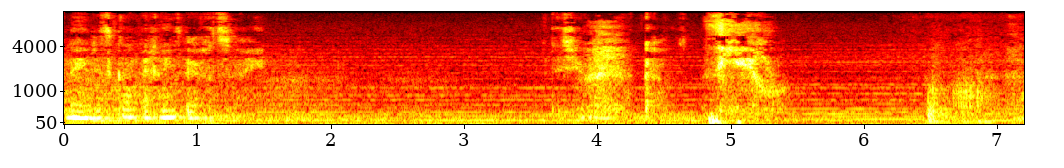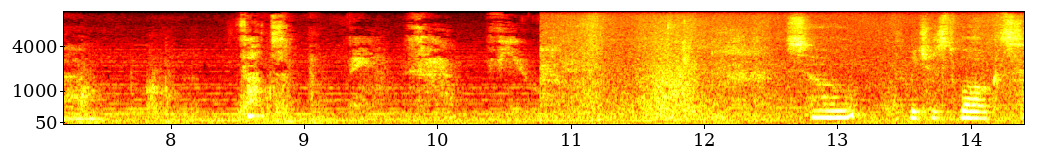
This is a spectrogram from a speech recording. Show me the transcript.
Nee, dit kan echt niet echt zijn. Het is hier wel koud. View. Ga. Wat? Nee, ga. View. So we just walked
